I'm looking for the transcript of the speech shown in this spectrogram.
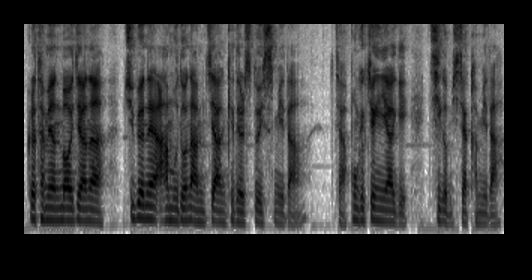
그렇다면 머지않아 주변에 아무도 남지 않게 될 수도 있습니다. 자, 본격적인 이야기 지금 시작합니다.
